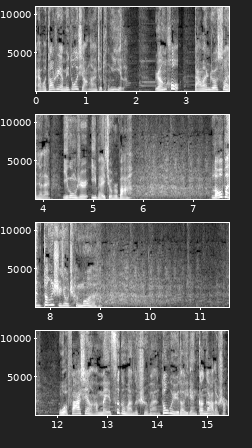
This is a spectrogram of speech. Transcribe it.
哎，我当时也没多想啊，就同意了。然后打完折算下来，一共是一百九十八。老板当时就沉默了。我发现啊，每次跟丸子吃饭都会遇到一点尴尬的事儿。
